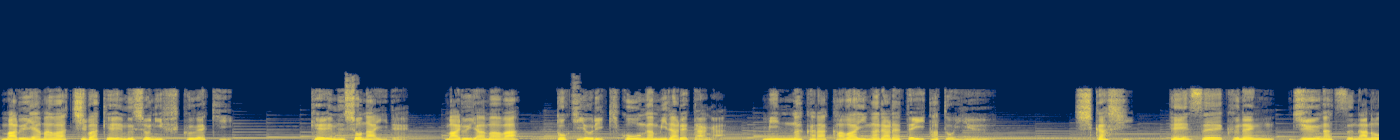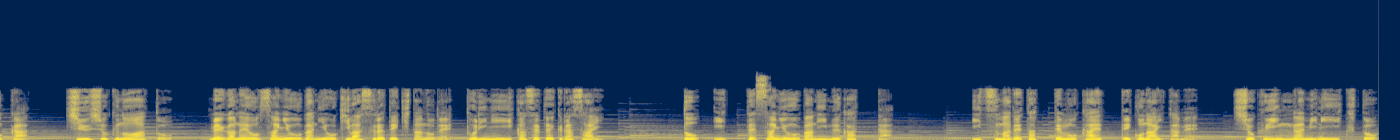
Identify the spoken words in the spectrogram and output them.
丸山は千葉刑務所に服役。刑務所内で丸山は時折気候が見られたがみんなから可愛がられていたという。しかし平成9年10月7日昼食の後メガネを作業場に置き忘れてきたので取りに行かせてください。と言って作業場に向かった。いつまでたっても帰ってこないため職員が見に行くと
